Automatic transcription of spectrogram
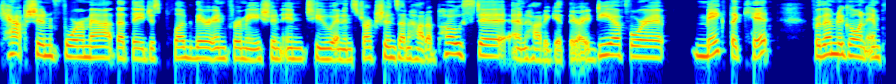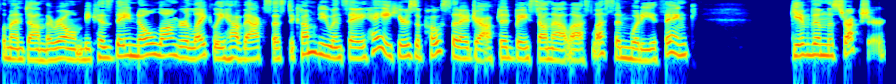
caption format that they just plug their information into and instructions on how to post it and how to get their idea for it. Make the kit for them to go and implement on their own because they no longer likely have access to come to you and say, Hey, here's a post that I drafted based on that last lesson. What do you think? Give them the structure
